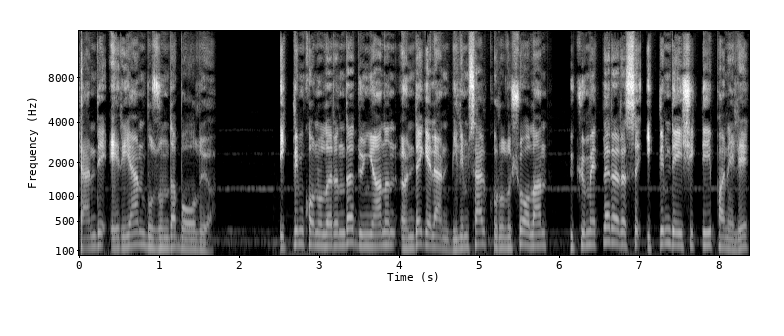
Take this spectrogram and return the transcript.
kendi eriyen buzunda boğuluyor. İklim konularında dünyanın önde gelen bilimsel kuruluşu olan Hükümetler Arası İklim Değişikliği Paneli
